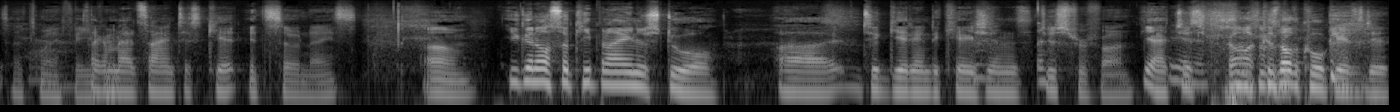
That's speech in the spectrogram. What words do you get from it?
So that's my Yeah. it's favorite. like a mad scientist kit. It's so nice. Um, You can also keep an eye on your stool uh, to get indications. just for fun. Yeah, just because all the cool kids do.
